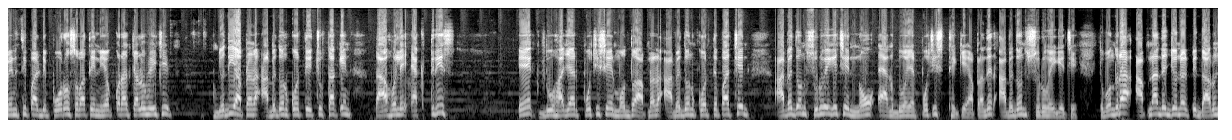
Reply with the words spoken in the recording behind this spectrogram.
municipality পৌরসভাতে নিয়োগ করা চালু হয়েছে। যদি আপনারা আবেদন করতে ইচ্ছুক থাকেন, তাহলে একত্রিশ এক দু হাজার পঁচিশের মধ্যে আপনারা আবেদন করতে পারছেন। আবেদন শুরু হয়ে গেছে ন এক দু হাজার পঁচিশ থেকে আপনাদের আবেদন শুরু হয়ে গেছে। তো বন্ধুরা, আপনাদের জন্য একটি দারুণ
